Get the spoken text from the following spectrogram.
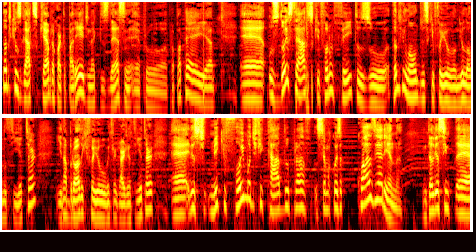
Tanto que os gatos quebram a quarta parede, né? Que eles descem é, pro, pra plateia. É, os dois teatros que foram feitos, o, tanto em Londres, que foi o New London Theatre, e na Broadway, que foi o Winter Garden Theatre, é, eles meio que foi modificado para ser uma coisa quase arena. Então ele assim, é,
